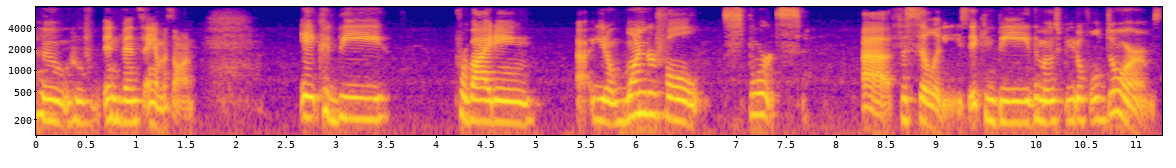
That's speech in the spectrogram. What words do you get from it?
who who invents Amazon. It could be providing, uh, you know, wonderful sports uh, facilities. It can be the most beautiful dorms.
